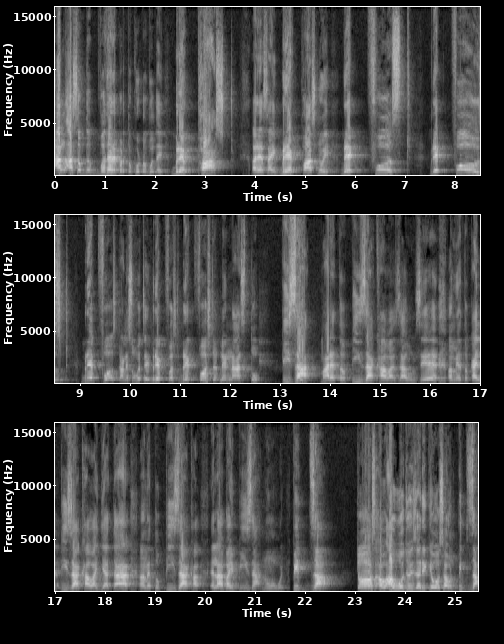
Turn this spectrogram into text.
આ આ શબ્દ વધારે પડતો ખોટો બોલતા બ્રેકફાસ્ટ અરે સાહેબ બ્રેકફાસ્ટનું બ્રેકફાસ્ટ બ્રેકફાસ્ટ બ્રેકફાસ્ટ અને શું વચ્ચે? બ્રેકફાસ્ટ બ્રેકફાસ્ટ એટલે નાસ્તો. પીઝા મારે તો પીઝા ખાવા જાવું છે. અમે તો કાલ પીઝા ખાવા ગયા તા. અમે તો પીઝા ખાવા. એલા ભાઈ પીઝા નો હોય. પિઝા ટસ આવ- આવવો જોઈએ, જરી કેવો સાઉન્ડ પિઝા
